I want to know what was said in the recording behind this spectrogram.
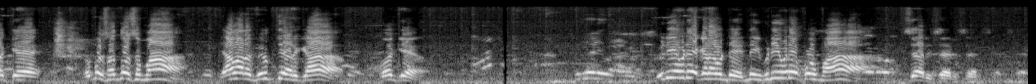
ஓகே ரொம்ப சந்தோஷமா? வியாபாரம் திருப்தியா இருக்கா? ஓகே விடிய விடிய கடை உண்டு. இன்னைக்கு விடிய விடிய போமா? சரி சரி சரி சரி சரி.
